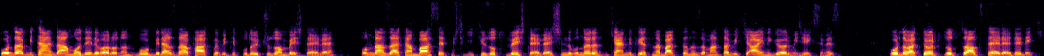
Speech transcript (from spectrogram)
Burada bir tane daha modeli var onun. Bu biraz daha farklı bir tip. Bu da 315 TL. Bundan zaten bahsetmiştik 235 TL. Şimdi bunların kendi fiyatına baktığınız zaman tabii ki aynı görmeyeceksiniz. Burada bak 436 TL dedik.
